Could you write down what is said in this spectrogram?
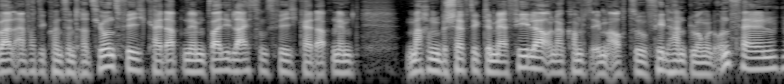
weil einfach die Konzentrationsfähigkeit abnimmt, weil die Leistungsfähigkeit abnimmt, machen Beschäftigte mehr Fehler und dann kommt es eben auch zu Fehlhandlungen und Unfällen.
